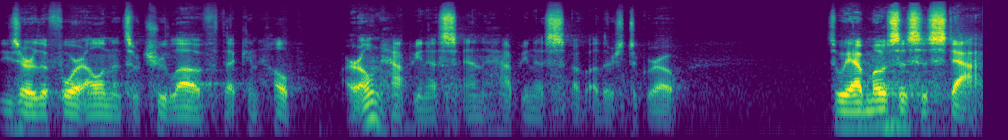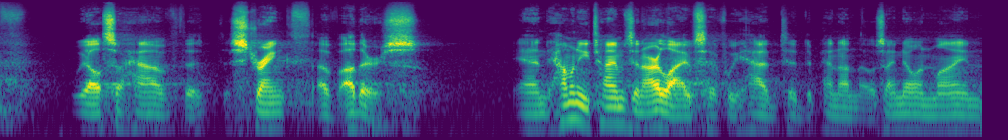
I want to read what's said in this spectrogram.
These are the four elements of true love that can help our own happiness and the happiness of others to grow. So we have Moses' staff. We also have the, the strength of others. And how many times in our lives have we had to depend on those? I know in mine,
